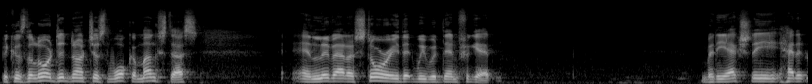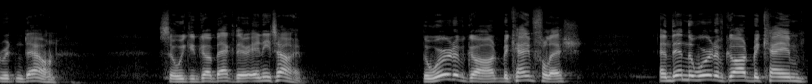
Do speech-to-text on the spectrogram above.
Because the Lord did not just walk amongst us and live out a story that we would then forget, but He actually had it written down so we could go back there anytime. The Word of God became flesh and then the Word of God became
